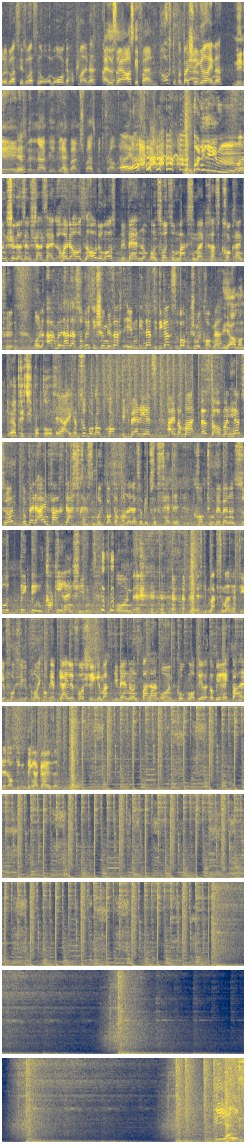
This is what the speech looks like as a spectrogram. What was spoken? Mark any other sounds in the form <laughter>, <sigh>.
Oder du hast hier sowas im Ohr gehabt mal, ne? Also ist er ausgefallen. Ausgefallen bei Schlägerei, ne? Nee, nee, Nee? Das, na, vielleicht beim Spaß mit Frau. Ah ja? <laughs> Ihr Lieben und schön, dass ihr im Start seid. Heute aus dem Auto raus. Wir werden uns heute so maximal krass Krog reinflöten. Und Ahmed hat das so richtig schön gesagt eben. Ich nerv dich die ganzen Wochen schon mit Krog, ne? Ja, Mann, er hat richtig Bock drauf. Ja, ich habe so Bock auf Krog. Ich werde jetzt einfach mal öfter auf mein Herz hören und werde einfach das fressen, wo ich Bock drauf habe. Und deshalb gibt es eine fette Krog-Tour. Wir werden uns so dick den Cocky reinschieben. <laughs> und äh, <laughs> es gibt maximal heftige Vorschläge von euch. Ich hoffe, ihr habt geile Vorschläge gemacht. Die werden wir uns ballern und gucken, ob ihr, ob ihr recht behaltet, ob die Dinger geil sind.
